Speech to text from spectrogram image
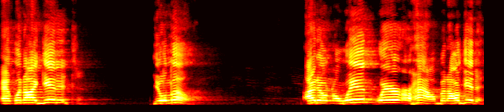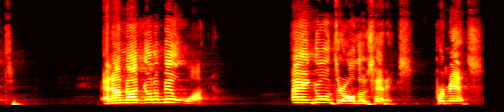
And when I get it, you'll know. I don't know when, where, or how, but I'll get it. And I'm not going to build one. I ain't going through all those headaches, permits.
